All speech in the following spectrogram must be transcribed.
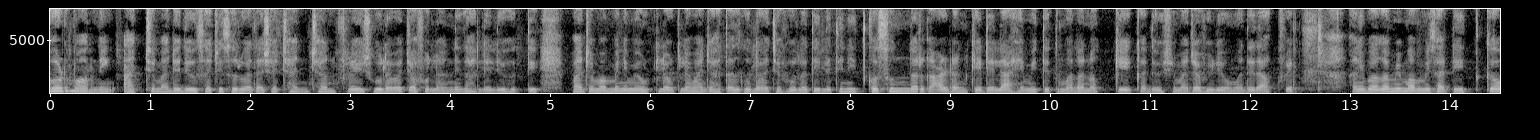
गुड मॉर्निंग आजची माझ्या दिवसाची सुरुवात अशा छान छान फ्रेश गुलाबाच्या फुलांनी झालेली होती. माझ्या मम्मीने मी उठल्या उठल्या माझ्या हातात गुलाबाची फुलं दिली. तिने इतकं सुंदर गार्डन केलेलं आहे. मी ते तुम्हाला नक्की एका दिवशी माझ्या व्हिडिओमध्ये दाखवेल. आणि बघा मी मम्मीसाठी इतकं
